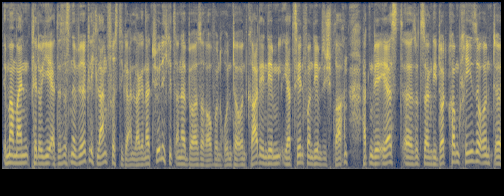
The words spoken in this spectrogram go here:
immer mein Plädoyer, das ist eine wirklich langfristige Anlage. Natürlich geht es an der Börse rauf und runter und gerade in dem Jahrzehnt, von dem Sie sprachen, hatten wir erst äh, sozusagen die Dotcom-Krise und äh,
